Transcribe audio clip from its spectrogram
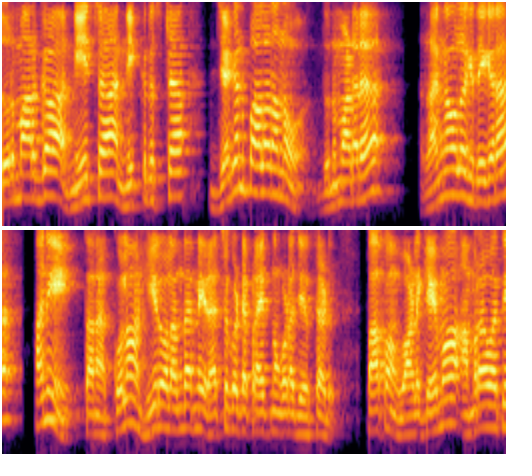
దుర్మార్గ నీచ నికృష్ట జగన్ పాలనను దునుమాడరా? రంగంలోకి దిగరా అని తన కులం హీరోలందరినీ రెచ్చగొట్టే ప్రయత్నం కూడా చేశాడు. పాపం వాళ్ళకేమో అమరావతి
